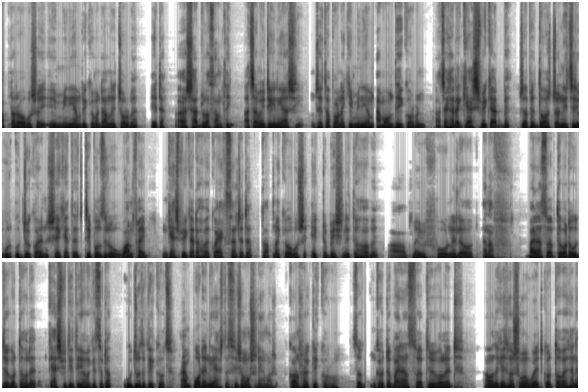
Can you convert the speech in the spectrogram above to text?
আপনারা অবশ্যই এই মিনিমাম রিকোয়ারমেন্ট আনলেই চলবে। এটা ষাট ডলার সামথিং আচ্ছা আমি এটাই নিয়ে আসি, যেহেতু আপনার অনেকে মিনিমাম অ্যামাউন্ট দিয়েই করবেন। আচ্ছা এখানে গ্যাস ফি কাটবে। যদি আপনি দশ জন নিচে উদ্যোগ করেন, সেক্ষেত্রে triple zero one five gas fee কাটা হবে, কয়েক সেন্ট এটা। তো আপনাকে অবশ্যই একটু বেশি নিতে হবে মেবি ফোর নিলেও এনাফ বাইনান্স ওয়েব থেকে উদ্যোগ করতে হলে ক্যাশ ফি দিতেই হবে কিছুটা। উদ্রুতে ক্লিক করছে। আমি পোর্টে নিয়ে আসতেছি, সমস্যা নেই আমার। কনফার্মে ক্লিক করব। So go to Binance web three wallet আমাদের কিছু সময় ওয়েট করতে হবে এখানে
